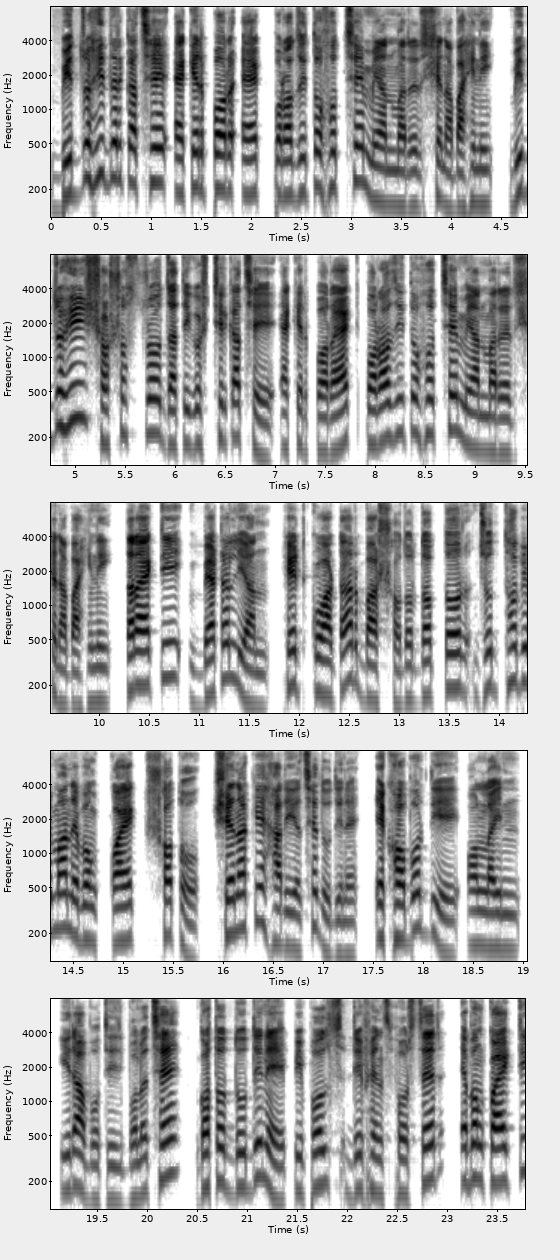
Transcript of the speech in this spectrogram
বিদ্রোহীদের কাছে একের পর এক পরাজিত হচ্ছে মিয়ানমারের সেনাবাহিনী। বিদ্রোহী সশস্ত্র জাতিগোষ্ঠীর কাছে একের পর এক পরাজিত হচ্ছে মিয়ানমারের সেনাবাহিনী। তারা একটি ব্যাটালিয়ান, হেডকোয়ার্টার বা সদর দপ্তর, যুদ্ধবিমান এবং কয়েক শত সেনাকে হারিয়েছে দুদিনে। এ খবর দিয়ে অনলাইন ইরাবতী বলেছে, গত দুদিনে পিপলস ডিফেন্স ফোর্সের এবং কয়েকটি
